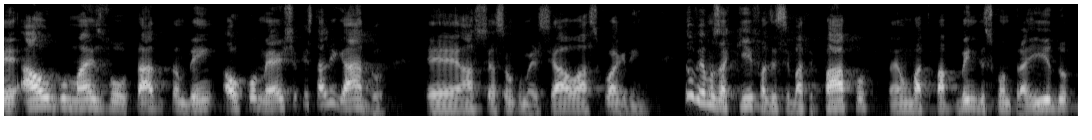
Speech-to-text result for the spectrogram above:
é, algo mais voltado também ao comércio que está ligado é, à Associação Comercial, à Ascoagrim. Então, vemos aqui fazer esse bate-papo, né, um bate-papo bem descontraído,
